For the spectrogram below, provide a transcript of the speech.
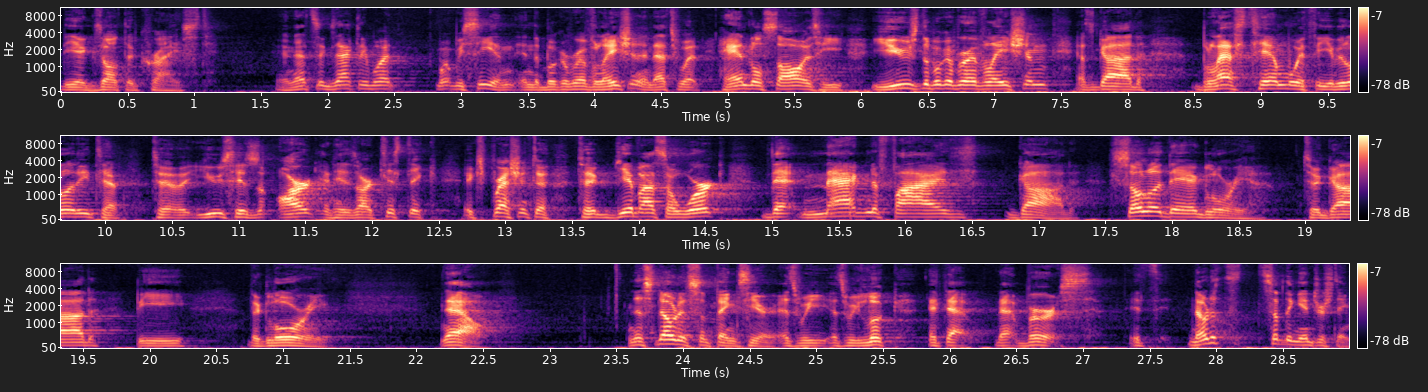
the exalted Christ. And that's exactly what, what we see in, in the book of Revelation. And that's what Handel saw as he used the book of Revelation, as God blessed him with the ability to, to use his art and his artistic expression to, to give us a work that magnifies God. Soli Deo Gloria. To God be the glory. Now, let's notice some things here as we as we look at that, that verse. It's, notice something interesting.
